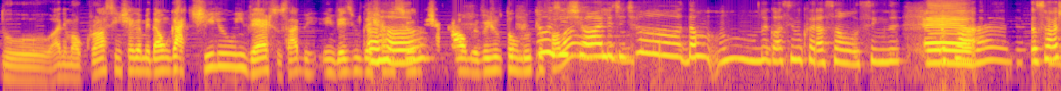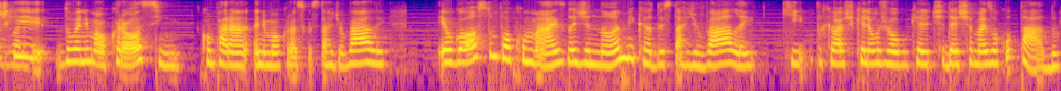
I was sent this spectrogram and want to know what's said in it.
do Animal Crossing chega a me dar um gatilho inverso, sabe? Em vez de me deixar ansioso, me deixa calmo. Eu vejo o Tom Luke e Não, a falo. gente "Ah, olha, a gente dá um, um negocinho no coração, assim, né? é, eu só- Eu só acho que do Animal Crossing, comparar Animal Crossing com Stardew Valley, eu gosto um pouco mais da dinâmica do Stardew Valley, que, porque eu acho que ele é um jogo que ele te deixa mais ocupado.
